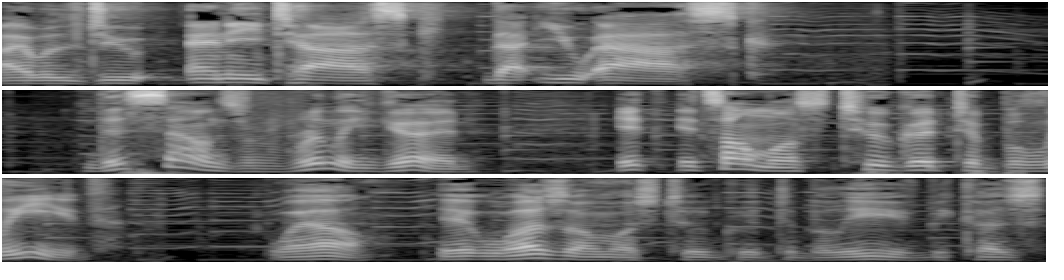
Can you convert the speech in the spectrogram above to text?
I will do any task that you ask. This sounds really good. It, it's almost too good to believe. Well, it was almost too good to believe because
